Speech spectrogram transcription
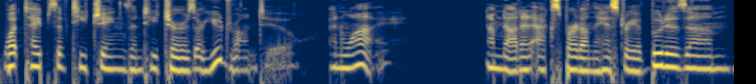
What types of teachings and teachers are you drawn to, and why? I'm not an expert on the history of Buddhism,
